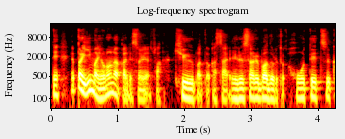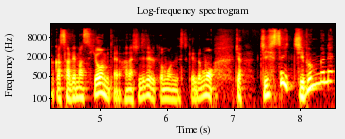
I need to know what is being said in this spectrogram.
でやっぱり今世の中でそれさキューバとかさエルサルバドルとか法定通貨化されますよみたいな話出てると思うんですけれどもじゃあ実際自分がね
